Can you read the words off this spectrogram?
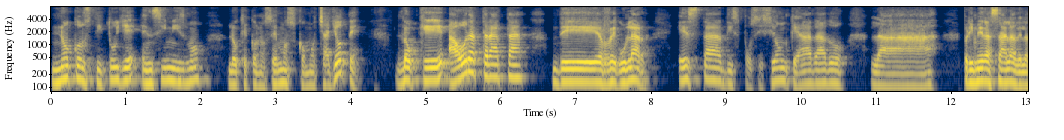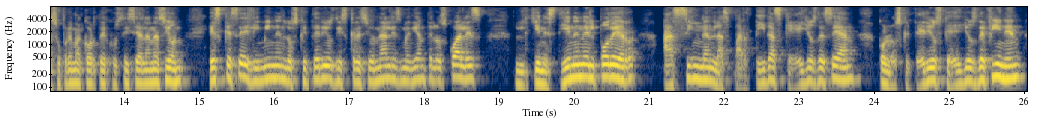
no constituye en sí mismo lo que conocemos como chayote. Lo que ahora trata de regular esta disposición que ha dado la primera sala de la Suprema Corte de Justicia de la Nación es que se eliminen los criterios discrecionales mediante los cuales quienes tienen el poder asignan las partidas que ellos desean con los criterios que ellos definen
